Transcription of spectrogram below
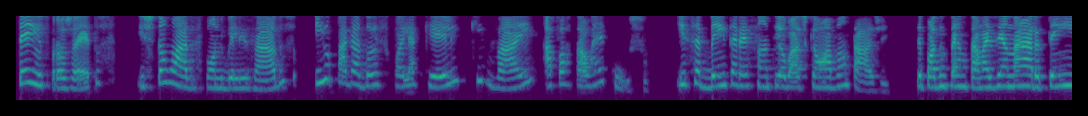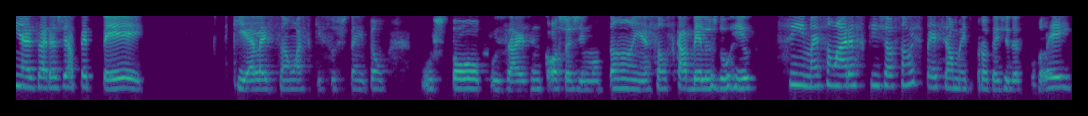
Tem os projetos, estão lá disponibilizados e o pagador escolhe aquele que vai aportar o recurso. Isso é bem interessante e eu acho que é uma vantagem. Você pode me perguntar, mas Yanara, tem as áreas de APP, que elas são as que sustentam os topos, as encostas de montanha, são os cabelos do rio. Sim, mas são áreas que já são especialmente protegidas por lei,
